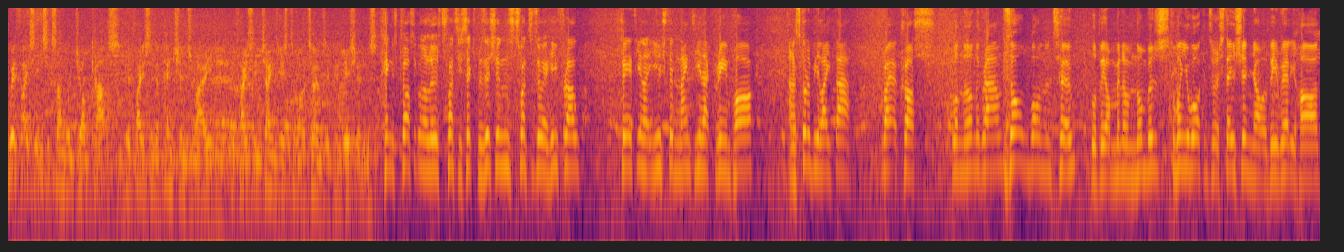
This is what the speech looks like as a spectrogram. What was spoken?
We're facing 600 job cuts, we're facing a pensions raid, we're facing changes to our terms and conditions. King's Cross are going to lose 26 positions, 22 at Heathrow, 13 at Euston, 19 at Green Park, and it's going to be like that right across London Underground. Zone 1 and 2 will be on minimum numbers, so when you walk into a station, you know, it'll be really hard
